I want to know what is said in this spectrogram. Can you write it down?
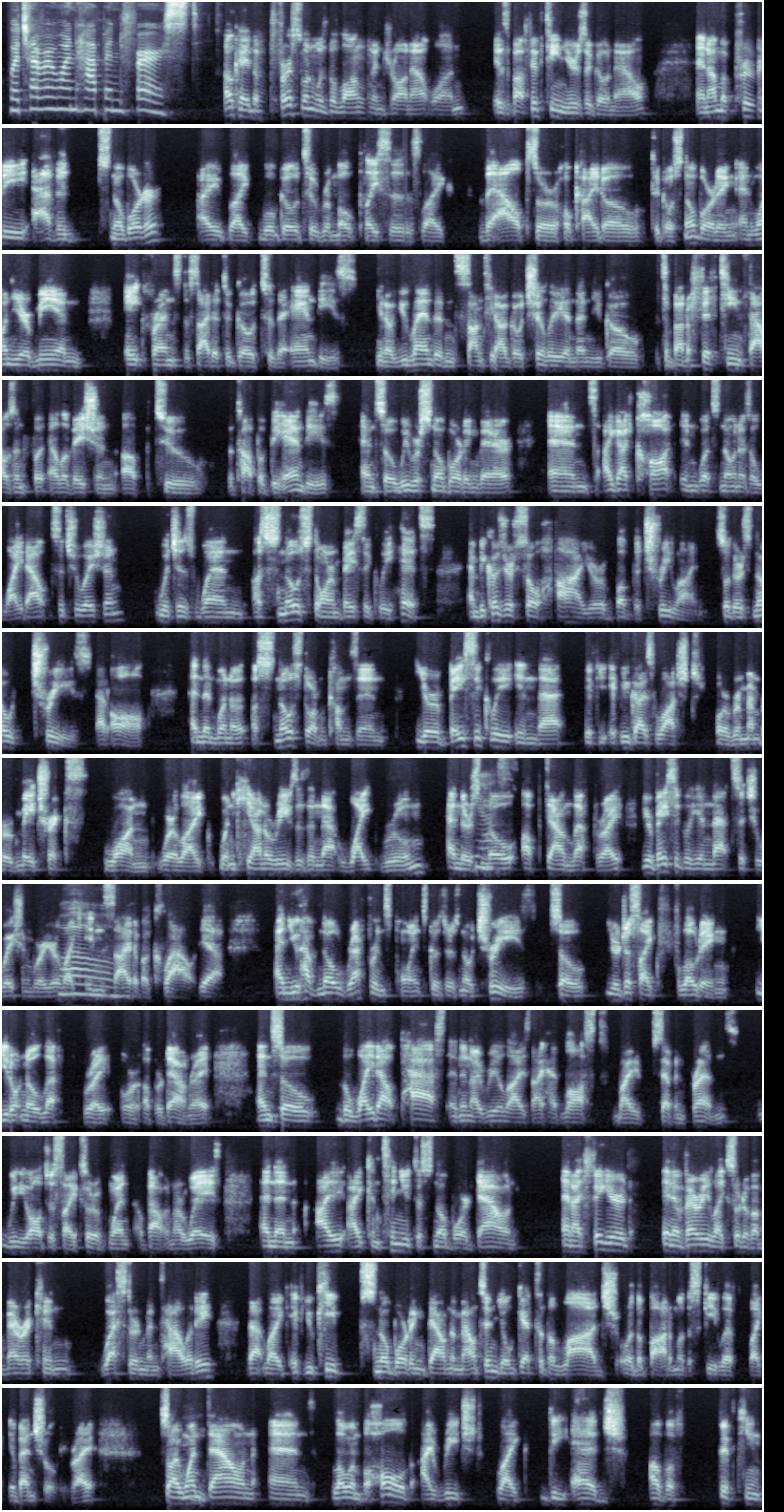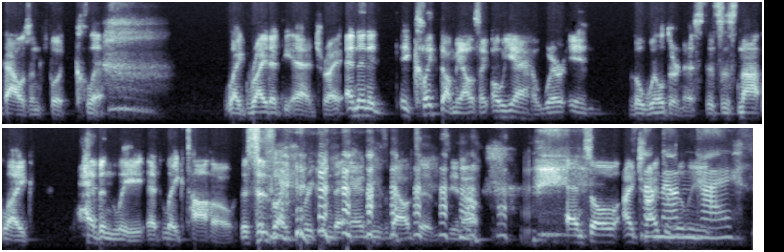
Whichever one happened first. Okay, the first one was the long and drawn out one. It was about 15 years ago now, and I'm a pretty avid snowboarder. I like will go to remote places like the Alps or Hokkaido to go snowboarding. And one year, me and eight friends decided to go to the Andes. You know, you land in Santiago, Chile, and then you go, it's about a 15,000 foot elevation up to the top of the Andes. And so we were snowboarding there. And I got caught in what's known as a whiteout situation, which is when a snowstorm basically hits. And because you're so high, you're above the tree line. So there's no trees at all. And then when a, a snowstorm comes in, you're basically in that. If you, if you guys watched or remember Matrix One, where like when Keanu Reeves is in that white room and there's Yes. no up, down, left, right, you're basically in that situation where you're Whoa. like inside of a cloud. Yeah. And you have no reference points because there's no trees. So you're just like floating. You don't know left, right, or up or down, right? And so the whiteout passed, and then I realized I had lost my seven friends. We all just like sort of went about in our ways. And then I, I continued to snowboard down. And I figured in a very like sort of American Western mentality that like if you keep snowboarding down the mountain, you'll get to the lodge or the bottom of the ski lift like eventually, right? So I went down and lo and behold, I reached like the edge of a 15,000 foot cliff, like right at the edge, right? And then it, it clicked on me. I was like, oh yeah, we're in the wilderness. This is not like heavenly at Lake Tahoe. This is like freaking the Andes Mountains, you know? And so I It's tried to really,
